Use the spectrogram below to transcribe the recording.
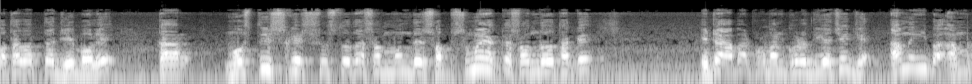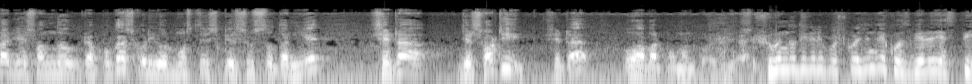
কথাবার্তা যে বলে, তার মস্তিষ্কের সুস্থতা সম্বন্ধে সবসময় একটা সন্দেহ থাকে। এটা আবার প্রমাণ করে দিয়েছে যে আমি বা আমরা যে সন্দেহটা প্রকাশ করি ওর মস্তিষ্কের সুস্থতা নিয়ে, সেটা যে সঠিক, সেটা ও আবার প্রমাণ করে দিয়েছে। শুভেন্দু অধিকারী পোস্ট করেছেন যে কোচবিহারের এসপি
